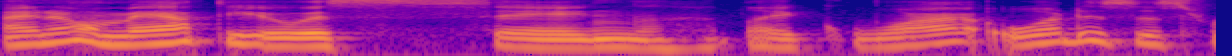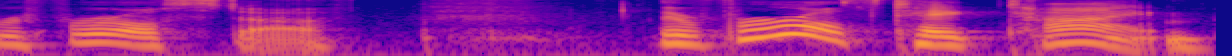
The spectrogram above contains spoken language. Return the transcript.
I know Matthew was saying, like, what, what is this referral stuff? The referrals take time.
